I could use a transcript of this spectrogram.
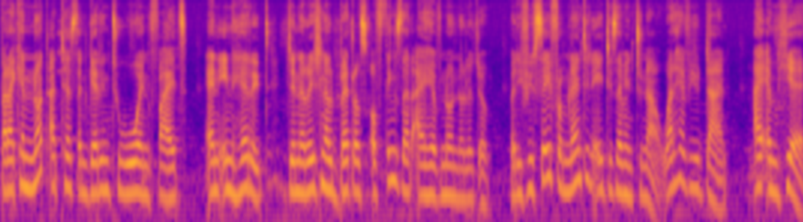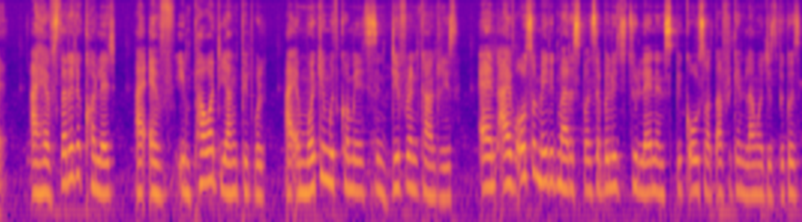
but I cannot attest and get into war and fights and inherit generational battles of things that I have no knowledge of. But if you say from 1987 to now, what have you done? I am here. I have started a college. I have empowered young people. I am working with communities in different countries. And I've also made it my responsibility to learn and speak all South African languages because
